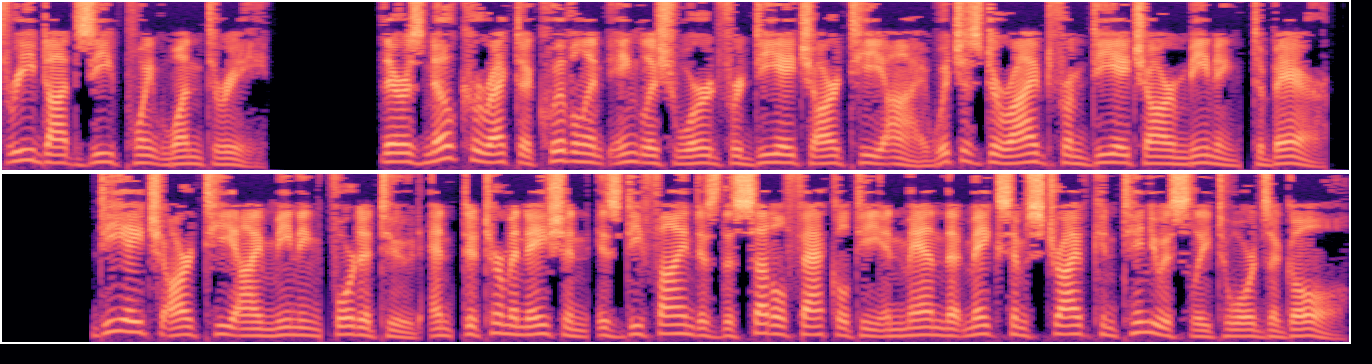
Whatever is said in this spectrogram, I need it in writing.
3.z.13. There is no correct equivalent English word for dhrti which is derived from dhr meaning to bear. Dhrti meaning fortitude and determination is defined as the subtle faculty in man that makes him strive continuously towards a goal.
